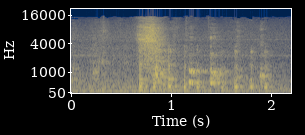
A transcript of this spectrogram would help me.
ハハハハ!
